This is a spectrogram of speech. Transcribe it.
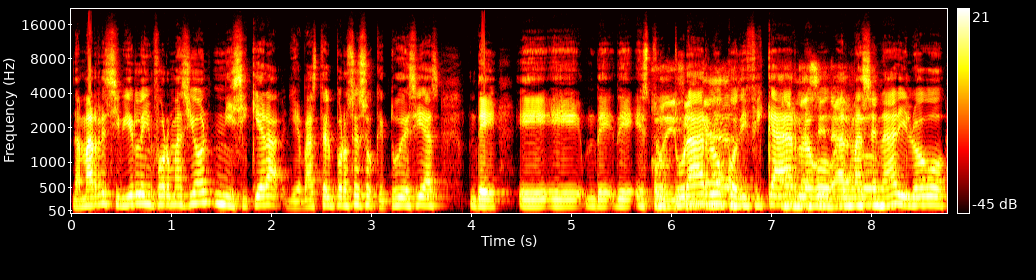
nada más recibir la información, ni siquiera llevaste el proceso que tú decías de, eh, eh, de, estructurarlo, codificar, luego almacenar y luego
